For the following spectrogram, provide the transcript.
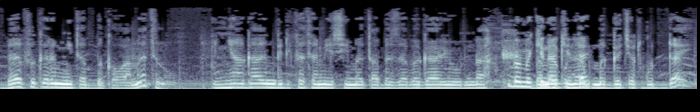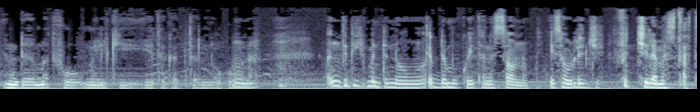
በፍቅር የሚጠብቀው አመት ነው። እኛ ጋር እንግዲህ ከተሜ ሲመጣ በዛ በጋሪውና በመኪና ጉዳይ? መገጨት ጉዳይ እንደ መጥፎ ሚልኪ የተከተል ነው ሆነ። እንግዲህ ምንድን ነው ቅድም እኮ የተነሳው ነው። የሰው ልጅ ፍቺ ለመስጠት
